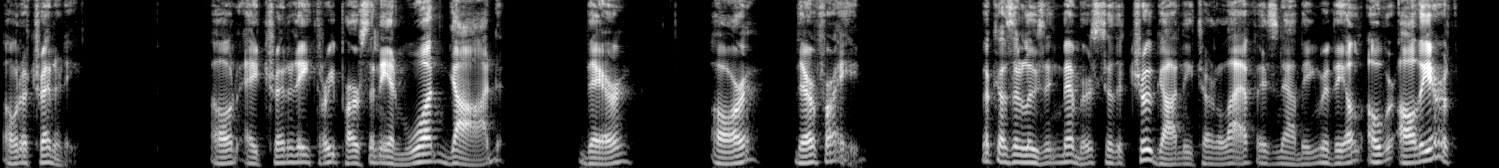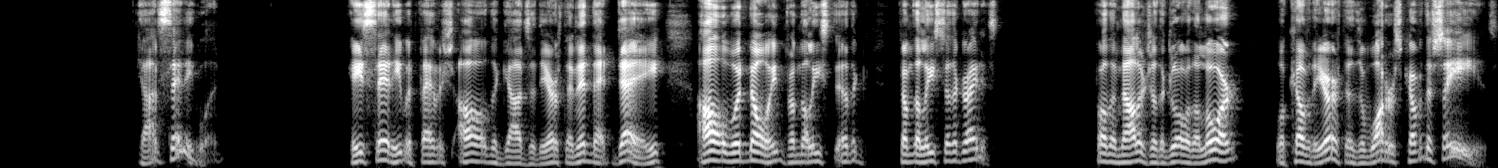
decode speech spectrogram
on a Trinity, on a Trinity, three person in one God, there are they're afraid because they're losing members to the true God and eternal life is now being revealed over all the earth. God said he would. He said he would famish all the gods of the earth, and in that day all would know him from the least to the from the least to the greatest. For the knowledge of the glory of the Lord will cover the earth as the waters cover the seas.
